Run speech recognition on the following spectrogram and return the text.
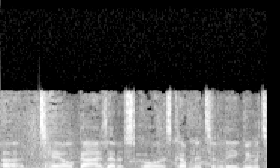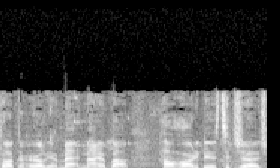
uh, tell guys that are scorers coming into the league? We were talking earlier, Matt and I, about how hard it is to judge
